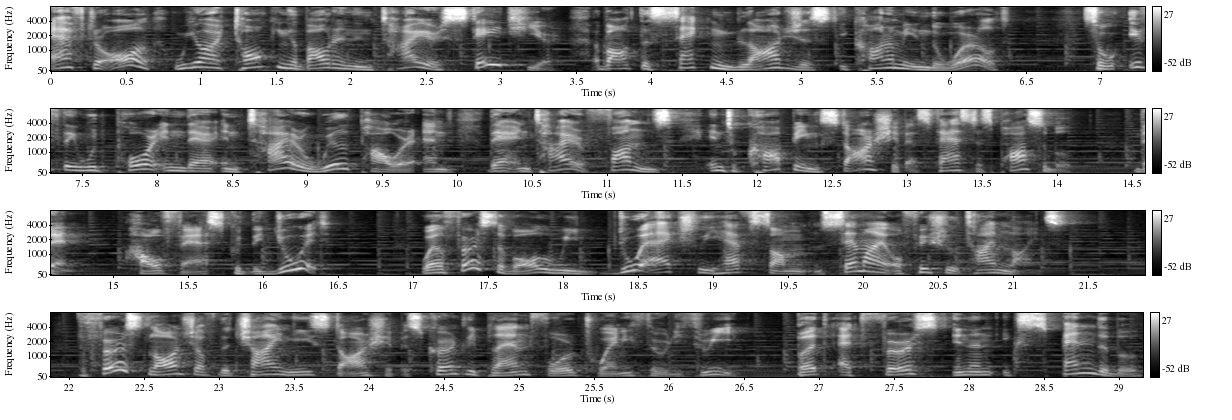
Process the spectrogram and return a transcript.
After all, we are talking about an entire state here, about the second largest economy in the world. So if they would pour in their entire willpower and their entire funds into copying Starship as fast as possible, then how fast could they do it? Well, first of all, we do actually have some semi-official timelines. The first launch of the Chinese Starship is currently planned for 2033, but at first in an expendable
